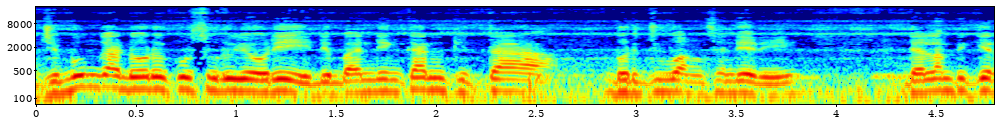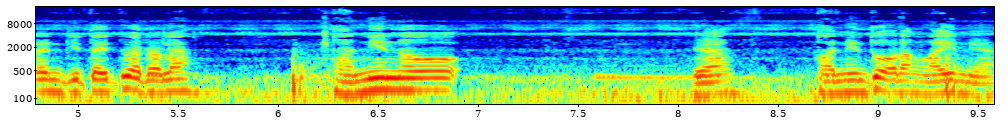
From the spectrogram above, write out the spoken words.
jibungga doriku suruyori dibandingkan kita berjuang sendiri, dalam pikiran kita itu adalah tanino ya tanin itu orang lain ya.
